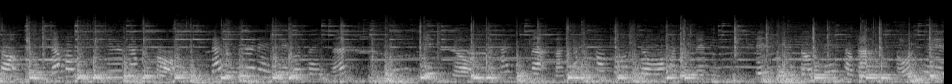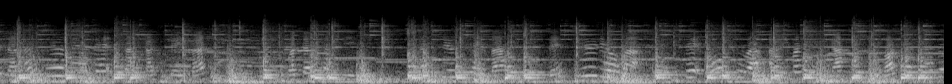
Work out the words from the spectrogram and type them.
都平松中学校北九連でございます庁高島正校長をはじめ先生と生徒が総勢70名で参加しています私たち生は練習量はて多くはありませんが若で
